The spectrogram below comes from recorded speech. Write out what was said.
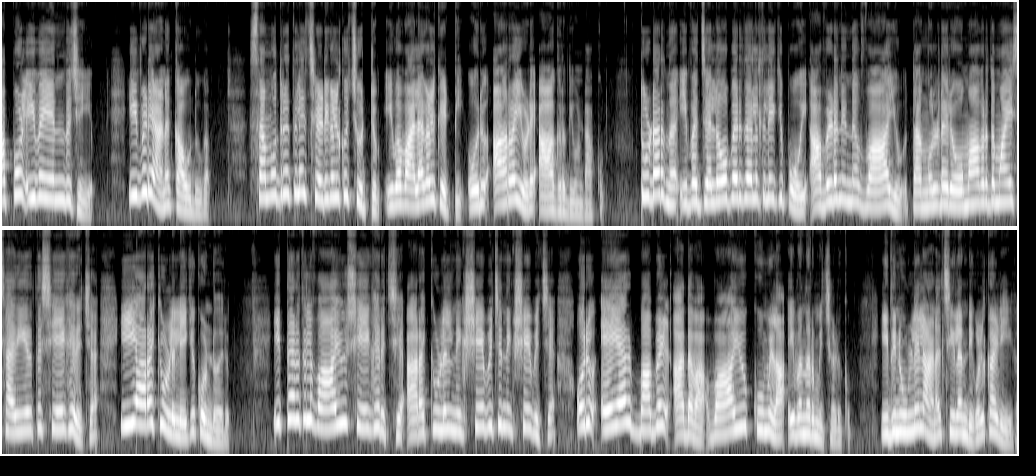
അപ്പോൾ ഇവ എന്തു ചെയ്യും? ഇവിടെയാണ് കൗതുകം. സമുദ്രത്തിലെ ചെടികൾക്കു ചുറ്റും ഇവ വലകൾ കെട്ടി ഒരു അറയുടെ ആകൃതി ഉണ്ടാക്കും തുടർന്ന് ഇവ ജലോപരിതലത്തിലേക്ക് പോയി അവിടെ നിന്ന് വായു തങ്ങളുടെ രോമാവൃതമായ ശരീരത്തെ ശേഖരിച്ച് ഈ അറയ്ക്കുള്ളിലേക്ക് കൊണ്ടുവരും. ഇത്തരത്തിൽ വായു ശേഖരിച്ച് അറയ്ക്കുള്ളിൽ നിക്ഷേപിച്ച് നിക്ഷേപിച്ച് ഒരു എയർ ബബിൾ അഥവാ വായു കുമിള ഇവ നിർമ്മിച്ചെടുക്കും. ഇതിനുള്ളിലാണ് ചിലന്തികൾ കഴിയുക.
